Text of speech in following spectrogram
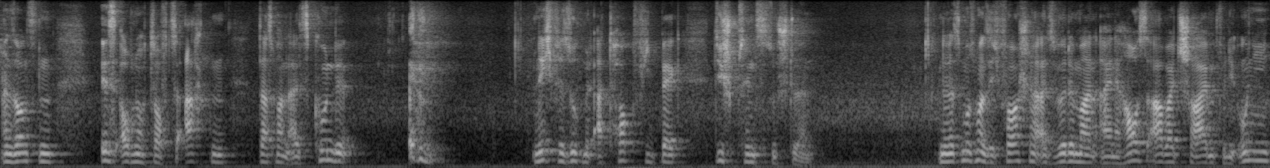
Ansonsten ist auch noch darauf zu achten, dass man als Kunde nicht versucht mit Ad-Hoc-Feedback die Sprints zu stören. Das muss man sich vorstellen, als würde man eine Hausarbeit schreiben für die Uni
